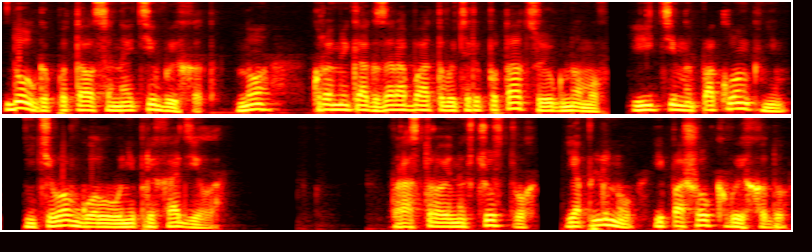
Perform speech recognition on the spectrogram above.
Долго пытался найти выход, но, кроме как зарабатывать репутацию гномов и идти на поклон к ним, ничего в голову не приходило. В расстроенных чувствах я плюнул и пошел к выходу,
